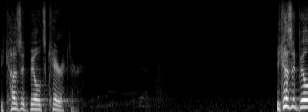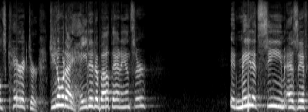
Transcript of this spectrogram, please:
because it builds character. Because it builds character. Do you know what I hated about that answer? It made it seem as if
